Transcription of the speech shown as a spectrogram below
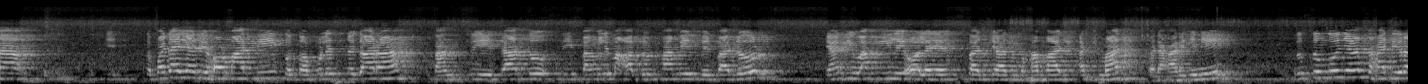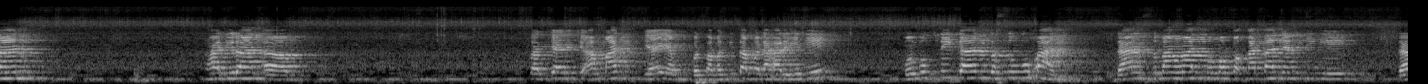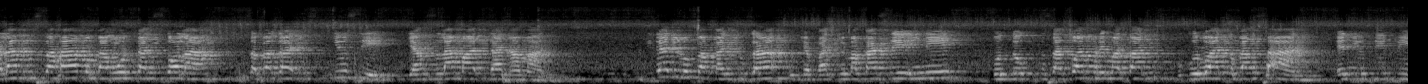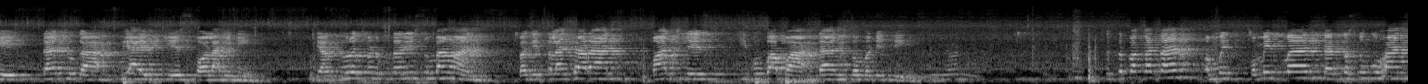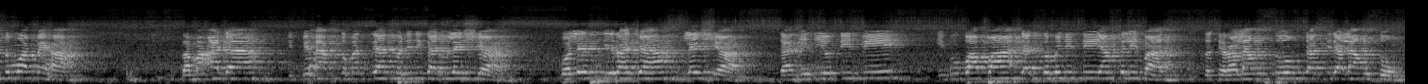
kepada yang dihormati Ketua Polis Negara Tan Sri Datuk Sri Panglima Abdul Hamid bin Badur yang diwakili oleh Sanjan Muhammad Ahmad pada hari ini sesungguhnya kehadiran kehadiran uh, Sarjan Cik Ahmad ya yang bersama kita pada hari ini membuktikan kesungguhan dan semangat pemufakatan yang tinggi dalam usaha membangunkan sekolah sebagai institusi yang selamat dan aman. Tidak dilupakan juga ucapan terima kasih ini untuk Kesatuan Perkhidmatan Perguruan Kebangsaan NUTP dan juga PIBG sekolah ini yang turut memberi sumbangan bagi kelancaran majlis ibu bapa dan komuniti. Kesepakatan, komitmen dan kesungguhan semua pihak sama ada di pihak Kementerian Pendidikan Malaysia, Polis Diraja Malaysia dan NUTP, ibu bapa dan komuniti yang terlibat secara langsung dan tidak langsung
